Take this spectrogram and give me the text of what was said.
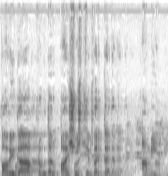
ਪਾਵੇਗਾ। ਪ੍ਰਭੂ ਤੁਹਾਨੂੰ ਆਸ਼ੀਸ਼ ਤੇ ਬਰਕਤ ਦੇਵੇ। ਆਮੀਨ।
